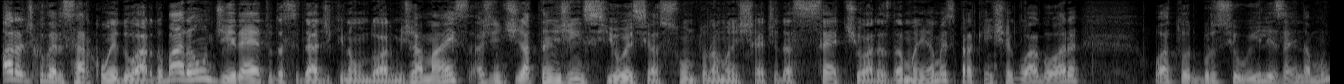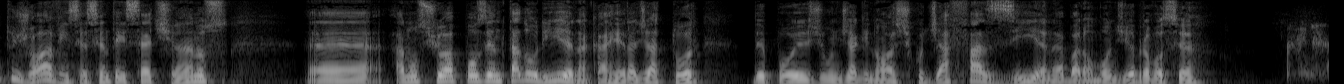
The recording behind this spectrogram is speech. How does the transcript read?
Hora de conversar com Eduardo Barão, direto da cidade que não dorme jamais. A gente já tangenciou esse assunto na manchete das 7 horas da manhã, mas para quem chegou agora, o ator Bruce Willis, ainda muito jovem, 67 anos, é, anunciou aposentadoria na carreira de ator depois de um diagnóstico de afasia, né, Barão? Bom dia para você.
